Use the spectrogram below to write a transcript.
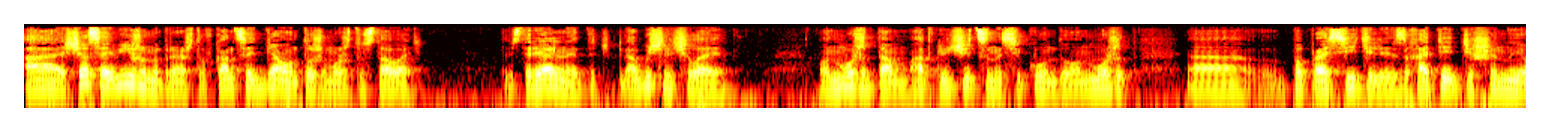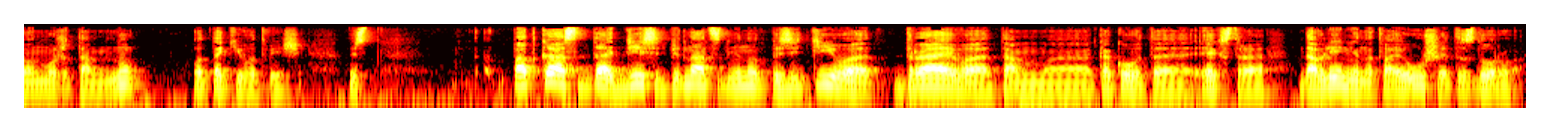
А сейчас я вижу, например, что в конце дня он тоже может уставать. То есть реально это обычный человек. Он может там отключиться на секунду, он может э, попросить или захотеть тишины, он может там, ну, вот такие вот вещи. То есть подкаст, да, 10-15 минут позитива, драйва, там, э, какого-то экстра давления на твои уши, это здорово.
